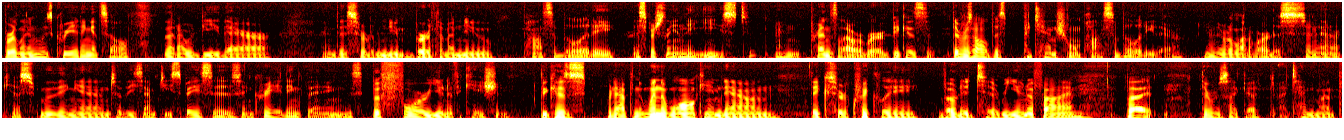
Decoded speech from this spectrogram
Berlin was creating itself. That I would be there, and this sort of new birth of a new possibility, especially in the east in Prenzlauer Berg, because there was all this potential possibility there. And there were a lot of artists and anarchists moving into these empty spaces and creating things before unification. Because what happened when the wall came down, they sort of quickly voted to reunify, but there was like a, a 10 month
